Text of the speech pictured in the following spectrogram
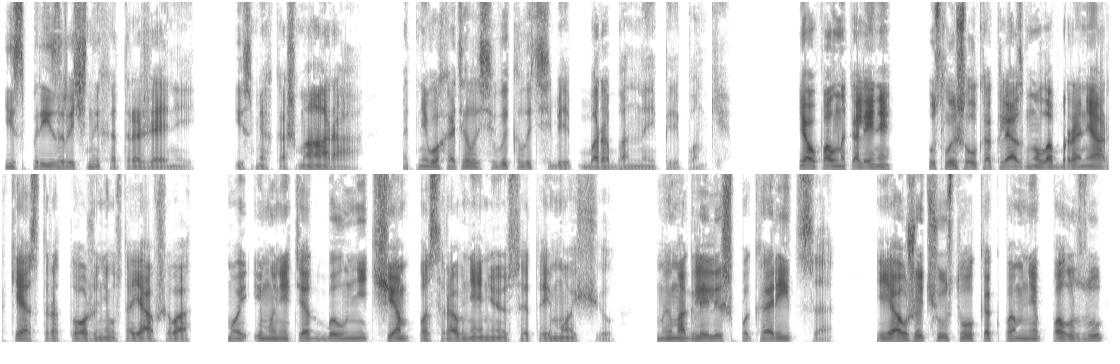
из призрачных отражений. И смех кошмара. От него хотелось выколоть себе барабанные перепонки. Я упал на колени, услышал, как лязгнула броня оркестра, тоже не устоявшего. Мой иммунитет был ничем по сравнению с этой мощью. Мы могли лишь покориться — и я уже чувствовал, как по мне ползут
